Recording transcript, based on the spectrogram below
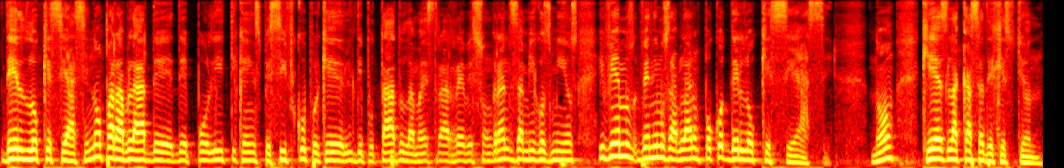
de lo que se hace, no para hablar de, de política en específico, porque el diputado, la maestra Reves son grandes amigos míos y venimos, venimos a hablar un poco de lo que se hace. ¿No? Que es la casa de gestión.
